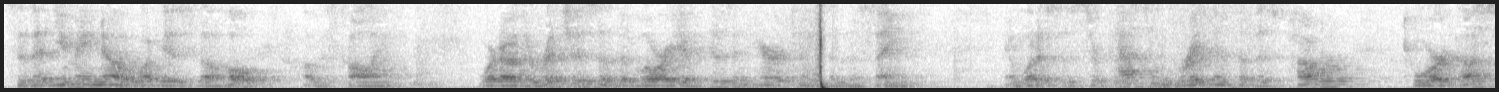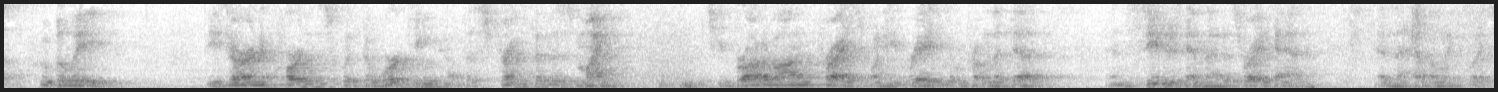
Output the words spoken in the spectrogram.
so that you may know what is the hope of his calling what are the riches of the glory of his inheritance in the saints? And what is the surpassing greatness of his power toward us who believe? These are in accordance with the working of the strength of his might, which he brought about in Christ when he raised him from the dead and seated him at his right hand in the heavenly places.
